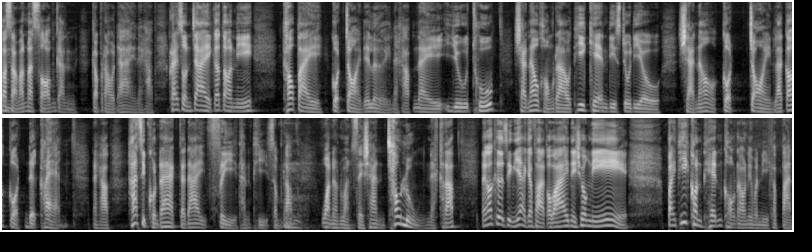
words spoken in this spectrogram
ก็สามารถมาซ้อมกันกับเราได้นะครับ ใครสนใจก็ตอนนี้เข้าไปกดจอยได้เลยนะครับ ใน YouTube Channel ของเราที่ KND Studio Channel กด join แล้วก็กด The Clan นะครับ50 คนแรกจะได้ฟรีทันทีสำหรับ one on one session เช่าลุงนะครับ นั่นก็คือสิ่งที่อยากจะฝากเอาไว้ในช่วงนี้ ไปที่คอนเทนต์ของเราในวันนี้ครับปัน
